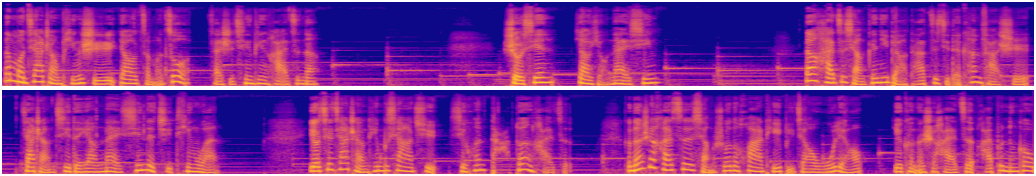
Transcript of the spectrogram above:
那么，家长平时要怎么做才是倾听孩子呢？首先要有耐心。当孩子想跟你表达自己的看法时，家长记得要耐心地去听完。有些家长听不下去，喜欢打断孩子。可能是孩子想说的话题比较无聊，也可能是孩子还不能够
